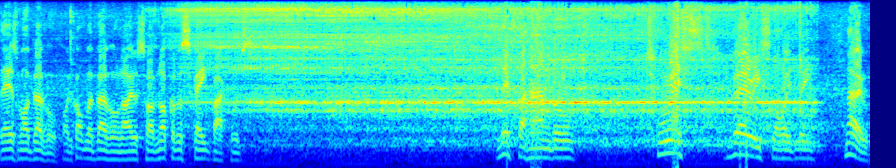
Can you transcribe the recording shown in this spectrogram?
There's my bevel. I've got my bevel now, so I'm not going to skate backwards. Lift the handle, twist very slightly. Now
